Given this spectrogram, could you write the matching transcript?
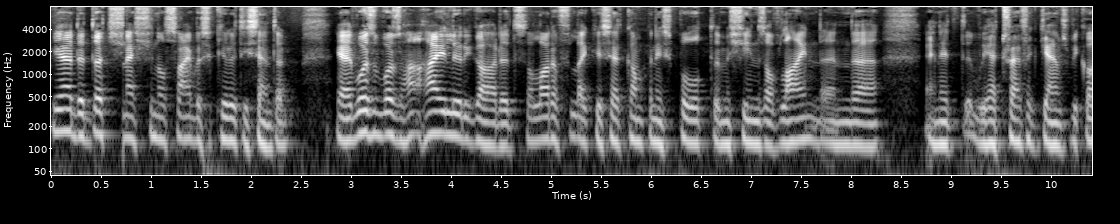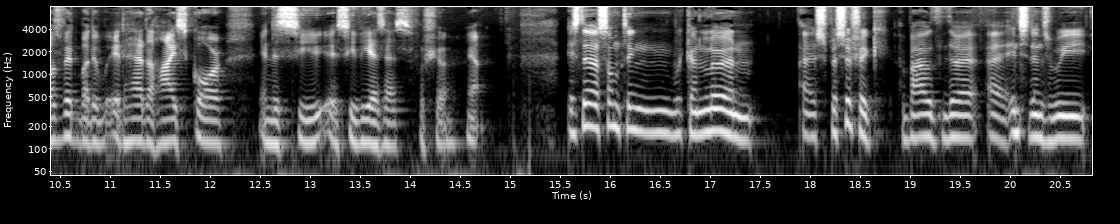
Yeah, the Dutch National Cybersecurity Center. Yeah, it was was highly regarded. A lot of, like you said, companies pulled the machines offline, and uh, and it we had traffic jams because of it. But it, it had a high score in the C, uh, CVSS for sure. Yeah. Is there something we can learn uh, specific about the uh, incidents we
